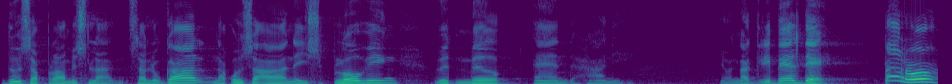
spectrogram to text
doon sa promised land, sa lugar na kung saan is flowing with milk and honey. Yun, nagrebelde. Pero,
